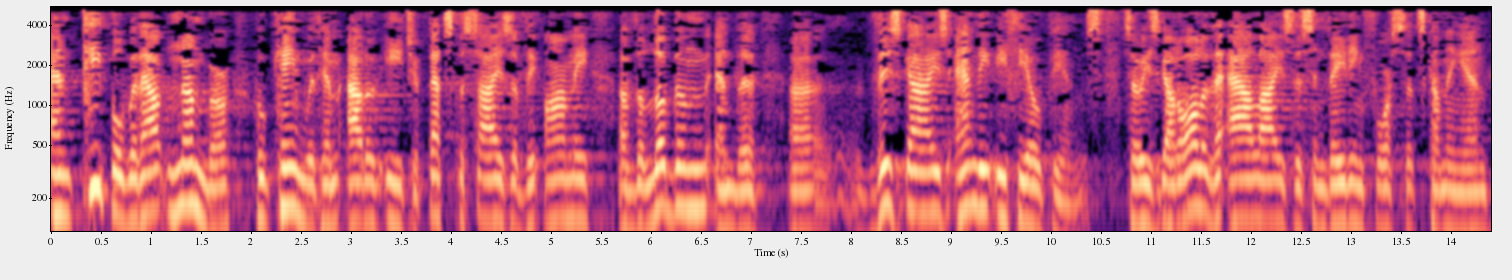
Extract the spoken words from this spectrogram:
and people without number who came with him out of Egypt. That's the size of the army of the Lubim and the uh, these guys and the Ethiopians. So he's got all of the allies, this invading force that's coming in.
